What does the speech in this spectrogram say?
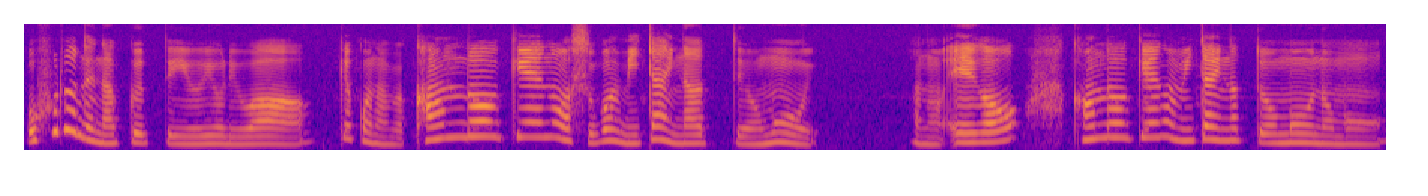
お風呂で泣くっていうよりは結構なんか感動系のすごい見たいなって思うあの映画を感動系の見たいなって思うのも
